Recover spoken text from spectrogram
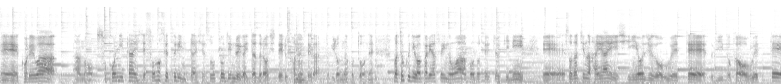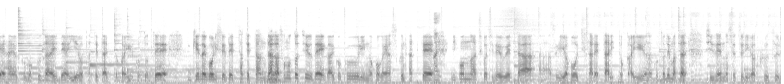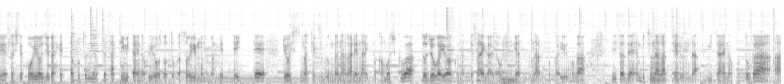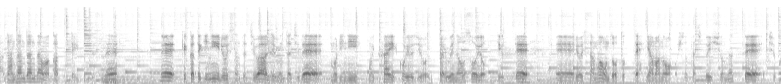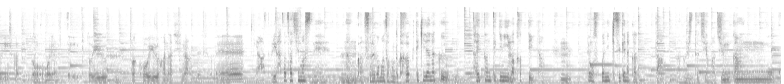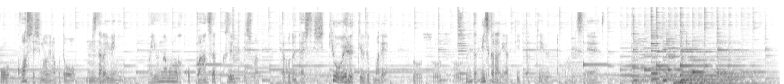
えー、これはあのそこに対してその摂理に対して相当人類がいたずらをしている可能性があると、うん、いろんなことをね、まあ、特に分かりやすいのは高度成長期に、えー、育ちの早い針葉樹を植えて杉とかを植えて早く木材で家を建てたりとかいうことで経済合理性で建てたんだが、うん、その途中で外国林の方が安くなって、はい、日本のあちこちで植えた杉が放置されたりとかいうようなことでまた自然の摂理が崩れそして広葉樹が減ったことによってさっきみたいな腐葉土とかそういうものが減っていって良質な鉄分が流れないとかもしくは土壌が弱くなって災害が起きやすくなるとかいうのが、実は全部つながってるんだみたいなことがだんだんだんだん分かっていくんですね。で結果的に漁師さんたちは自分たちで森にもう一回広葉樹をいっぱい植え直そうよって言って、えー、漁師さんが温度をとって山の人たちと一緒になって植林活動をやっているという、うん、まあ、こういう話なんですよね。いや鳥肌立ちますね。うん、なんかそれがまず本当科学的じゃなくもう体感的に分かっていた。うん、でもそこに気づけなかったあの人たちがまあ循環をこう壊してしまうようなことをしたがゆえに、まあ、いろんなものがこうバランスが崩れててしまったことに対して木を植えるっていうところまでそうそうそう。自分た自らでやっていったっていうところなんですね。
